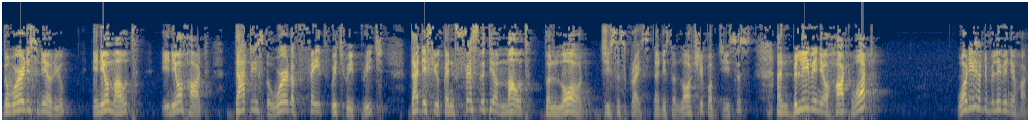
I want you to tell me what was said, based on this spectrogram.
The word is near you, in your mouth, in your heart. That is the word of faith which we preach. That if you confess with your mouth the Lord Jesus Christ. That is the Lordship of Jesus. And believe in your heart what? What do you have to believe in your heart?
